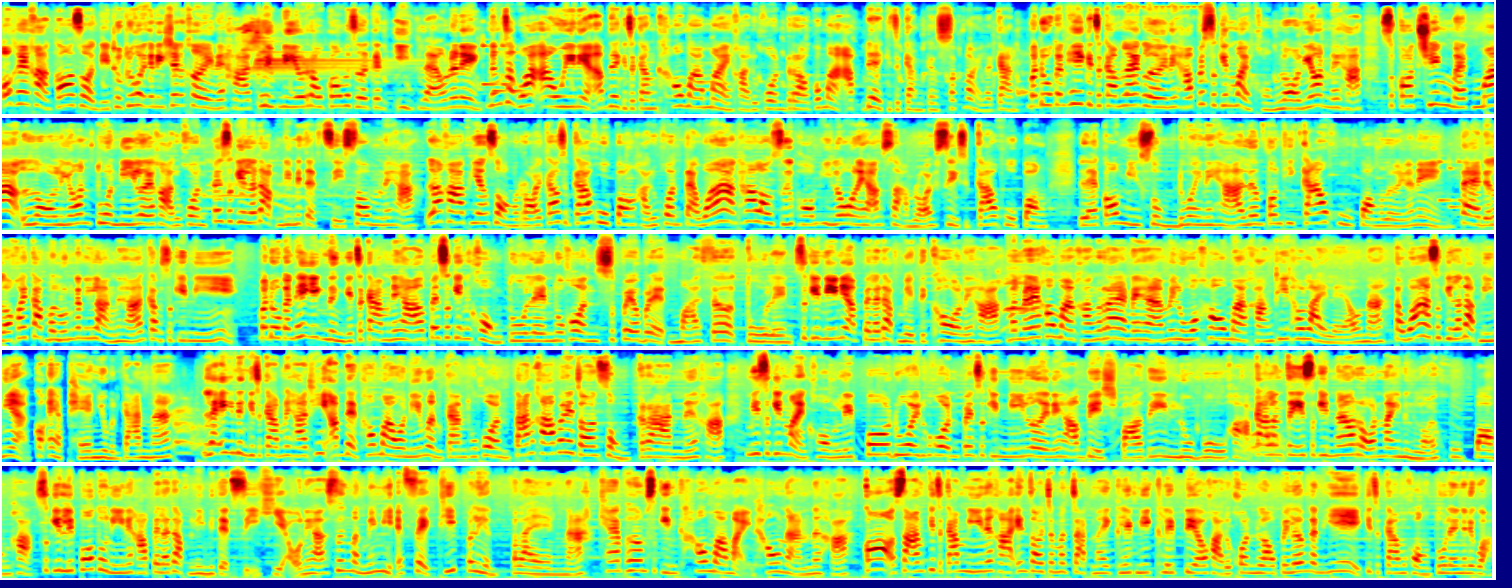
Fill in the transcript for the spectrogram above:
โอเคค่ะ ก็สวัสดีทุกทุกๆคนกันอีกเช่นเคยนะคะ คลิปนี้เราก็มาเจอกันอีกแล้วนั่นเอง เนื่องจากว่า RV เนี่ยอัปเดตกิจกรรมเข้ามาใหม่ค่ะ ทุกคนเราก็มาอัปเดตกิจกรรมกันสักหน่อยละกัน มาดูกันที่กิจกรรมแรกเลยนะคะเป็นสกินใหม่ของ l o r i o n นะคะ Scorching Magma l o r i o n ตัวนี้เลยค่ะ ทุกคนเป็นสกินระดับ Limited สีส้มนะคะ ราคาเพียง 299 คูปองค่ะทุกคนแต่ว่าถ้าเราซื้อพร้อมฮีโร่นะคะ349 คูปอง และก็มีสุ่มด้วยนะคะเริ่มต้นที่ 9 คูปองเลยนั่นเองแต่เดี๋ยวเราค่อยกลับมาลุ้นกันทีหลังนะคะ กับสกินนี้ มาดูกันที่อีกหนึ่งกิจกรรมนะคะ เป็นสกินของตูเลนทุกคน s p e l b r a d Master ตูเลนสกินนี้เนี่ยเป็นระดับ Mythical นะคะ มันไม่ได้เข้ามาครั้งแรกนะคะ ไม่รู้ว่าเข้ามาครั้งที่เท่าไหร่แล้วนะ แต่ว่าสกินระดับนี้เนี่ยก็แอบแพงอยู่เหมือนกันนะ และอีกหนึ่งกิจกรรมนะคะที่อัปเดตเข้ามาวันนี้เหมือนกันทุกคนต้านค้าภายในจรส่งกรานนะคะ มีสกินใหม่ของ l i p p o ด้วยทุกคนเป็นสกินนี้เลยนะคะ Beach Party Lubu ค่ะ การันตีสกินหน้าร้อนใน 100 คูปองค่ะ สกิน l i p p o ตัวนี้นะคะเป็นระดับ Limited สีเขียวนะคะซึ่งมันไม่มีเอฟเฟกต์ที่เปลี่ยนแปลงนะ แค่เพิ่มสกินเข้ามาใหม่เท่านั้นนะคะ ก็ 3 กิจกรรมนี้นะคะ Enjoy จะมาจัดในคลิปนี้คลิปเดียวค่ะ ทุกคนเราไปเริ่มกันที่กิจกรรมของตูเลนกันดีกว่า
